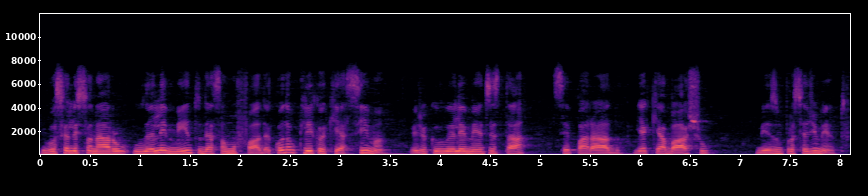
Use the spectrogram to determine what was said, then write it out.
e vou selecionar o, o, elemento dessa almofada. Quando eu clico aqui acima, veja que o elemento está separado e aqui abaixo, mesmo procedimento.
